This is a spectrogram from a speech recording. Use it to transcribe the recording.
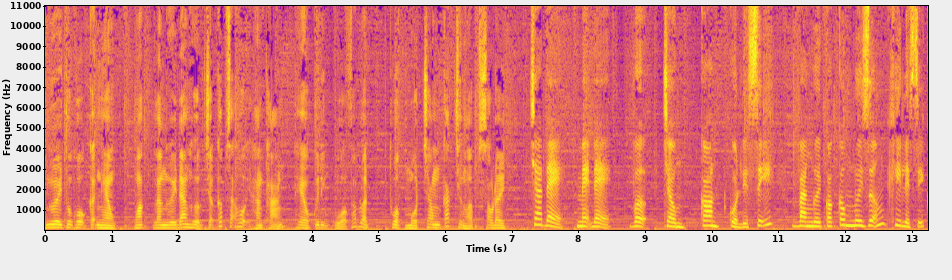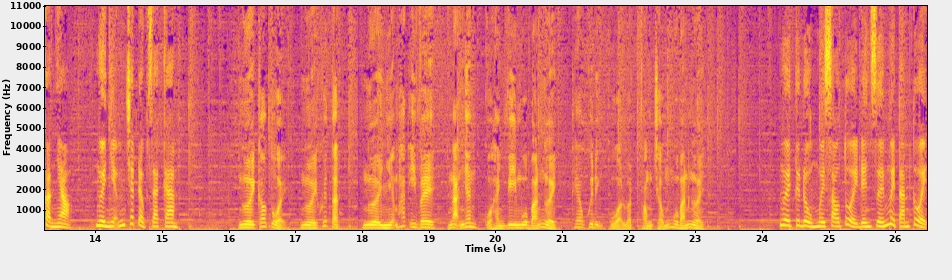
Người thuộc hộ cận nghèo hoặc là người đang hưởng trợ cấp xã hội hàng tháng theo quy định của pháp luật thuộc một trong các trường hợp sau đây. Cha đẻ, mẹ đẻ, vợ, chồng, con của liệt sĩ và người có công nuôi dưỡng khi liệt sĩ còn nhỏ, người nhiễm chất độc da cam, người cao tuổi, người khuyết tật, người nhiễm HIV, nạn nhân của hành vi mua bán người theo quy định của luật phòng chống mua bán người. Người từ đủ 16 tuổi đến dưới 18 tuổi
